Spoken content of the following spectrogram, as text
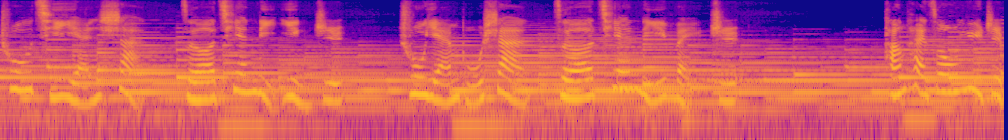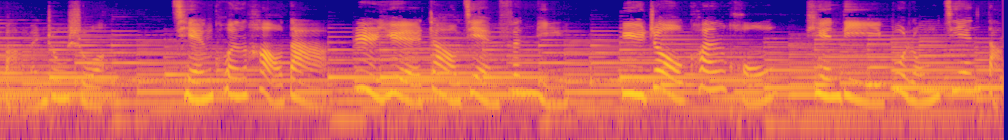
出其言善，则千里应之；出言不善，则千里委之。”唐太宗御制榜文中说：“乾坤浩大，日月照见分明，宇宙宽宏，天地不容奸党。”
